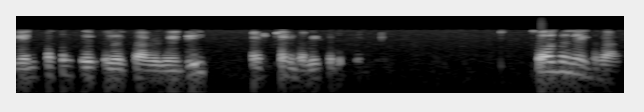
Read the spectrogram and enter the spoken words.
என் பக்கம் சேர்ப்பதற்காக வேண்டி கஷ்டங்களை கொடுக்கின்றனர். சோதனைகளால்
